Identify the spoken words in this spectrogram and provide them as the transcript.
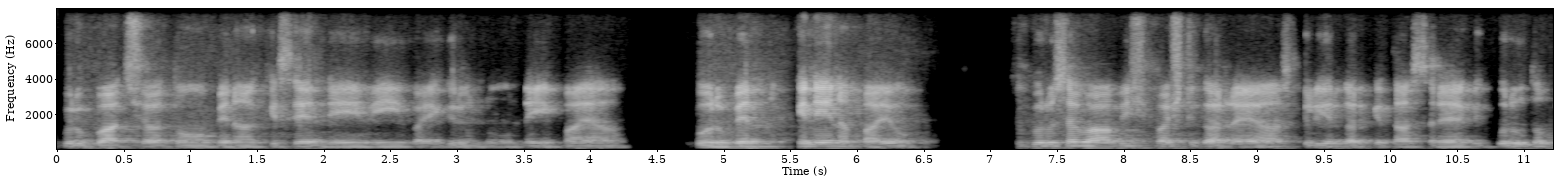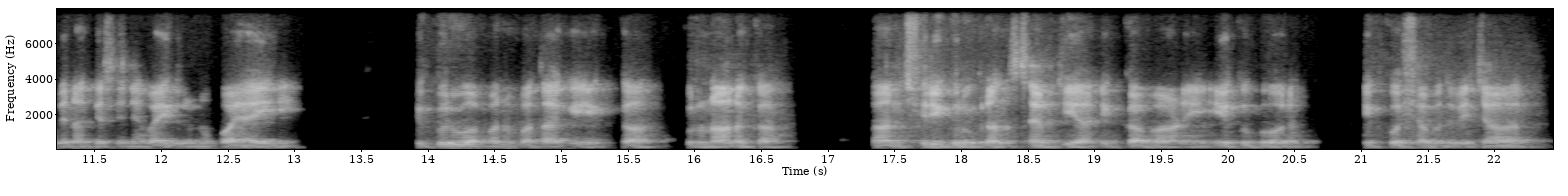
ਗੁਰੂ ਪਾਤਸ਼ਾਹ ਤੋਂ ਬਿਨਾ ਕਿਸੇ ਨੇ ਵੀ ਵਾਹਿਗੁਰੂ ਨੂੰ ਨਹੀਂ ਪਾਇਆ। ਗੁਰਬਿਨ ਕਿਨੇ ਨਾ ਪਾਇਓ। ਗੁਰੂ ਸਾਹਿਬ ਆਪ ਹੀ ਸਪਸ਼ਟ ਕਰ ਰਿਹਾ ਕਲੀਅਰ ਕਰਕੇ ਦੱਸ ਰਿਹਾ ਕਿ ਗੁਰੂ ਤੋਂ ਬਿਨਾ ਕਿਸੇ ਨੇ ਵਾਹਿਗੁਰੂ ਨੂੰ ਪਾਇਆ ਹੀ ਨਹੀਂ। ਕਿ ਗੁਰੂ ਆਪਾਂ ਨੂੰ ਪਤਾ ਕਿ ਇੱਕ ਆ, ਗੁਰੂ ਨਾਨਕ ਆ। ਤਾਂ ਸ੍ਰੀ ਗੁਰੂ ਗ੍ਰੰਥ ਸਾਹਿਬ ਜੀ ਆ, ਇੱਕਾ ਬਾਣੀ, ਇੱਕ ਗੁਰ। ਇੱਕੋ ਸ਼ਬਦ ਵਿਚਾਰ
